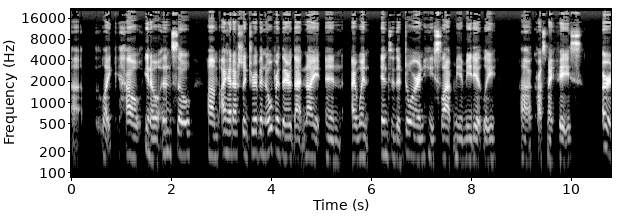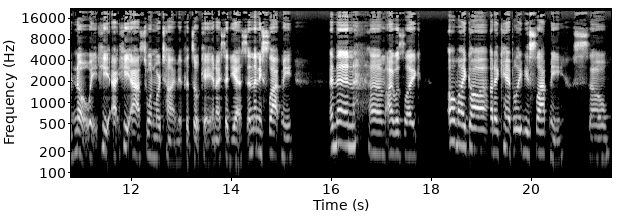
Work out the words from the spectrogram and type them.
Uh, like how you know?" And so um, I had actually driven over there that night, and I went into the door, and he slapped me immediately uh, across my face. Or no, wait. He he asked one more time if it's okay, and I said yes, and then he slapped me, and then um, I was like, "Oh my god, I can't believe you slapped me." So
